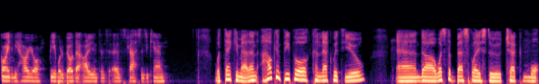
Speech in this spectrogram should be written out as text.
going to be how you'll be able to build that audience as, as fast as you can. Well, thank you, Matt. And how can people connect with you? And uh, what's the best place to check more,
